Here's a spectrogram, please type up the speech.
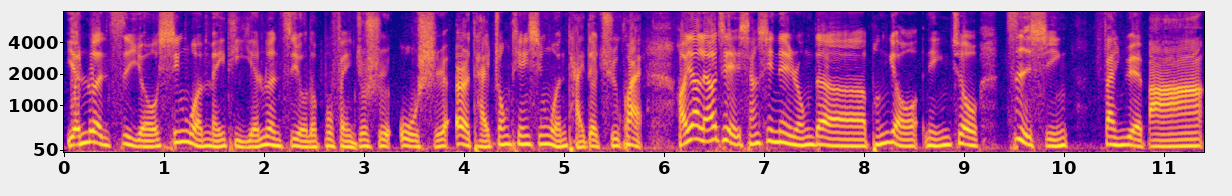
言论自由、新闻媒体言论自由的部分，也就是五十二台中天新闻台的区块。好，要了解详细内容的朋友，您就自行。翻阅吧，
